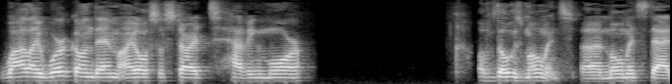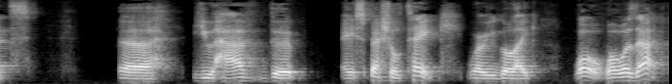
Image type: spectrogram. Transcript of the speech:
while I work on them, I also start having more of those moments, uh, moments that uh, you have the a special take where you go like, whoa, what was that?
